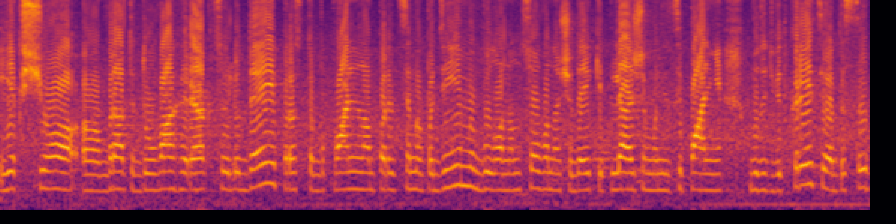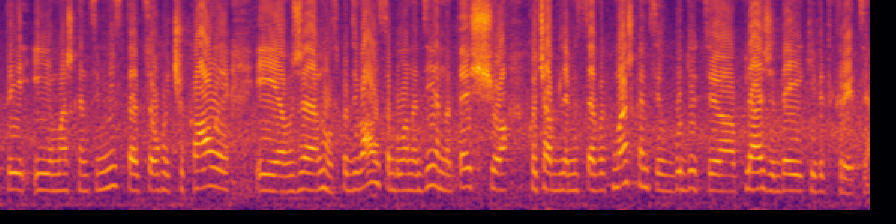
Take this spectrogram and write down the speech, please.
І якщо е, брати до уваги реакцію людей, просто буквально перед цими подіями було анонсовано, що деякі пляжі муніципальні будуть відкриті. Одесити і мешканці міста цього чекали і вже ну сподівалися, була надія на те, що хоча б для місцевих мешканців будуть е, пляжі деякі відкриті.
